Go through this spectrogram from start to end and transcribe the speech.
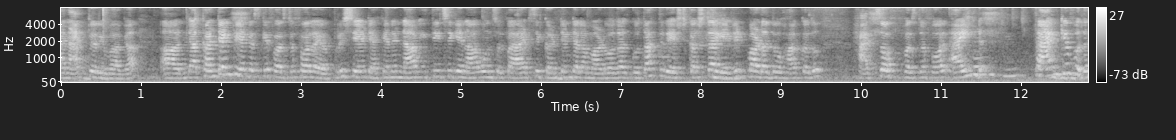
an actor ಇವಾಗ. ಕಂಟೆಂಟ್ ಕ್ರಿಯೇಟರ್ಸ್ಗೆ first of all I appreciate ಯಾಕಂದ್ರೆ ನಾವು ಇತ್ತೀಚೆಗೆ ನಾವು ಒಂದ್ ಸ್ವಲ್ಪ ಆಡ್ಸಿ ಕಂಟೆಂಟ್ ಎಲ್ಲ ಮಾಡುವಾಗ ಗೊತ್ತಾಗ್ತಿದೆ ಎಷ್ಟು ಕಷ್ಟ ಎಡಿಟ್ ಮಾಡೋದು ಹಾಕೋದು. Hats off first of all and thank you for the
